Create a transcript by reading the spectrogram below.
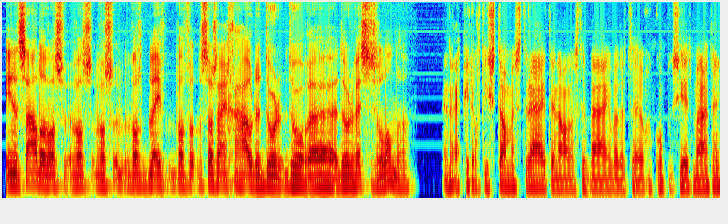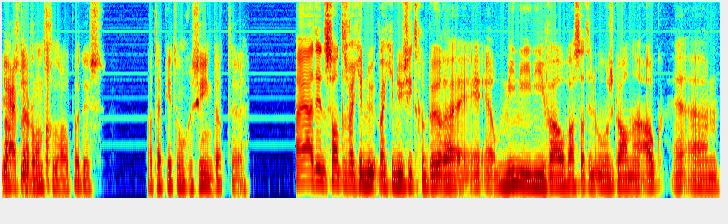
in het zadel was, was, was, was, bleef, was, was zou zijn gehouden door, door, uh, door de westerse landen. En dan heb je toch die stammenstrijd en alles erbij, wat het heel gecompliceerd maakt. En jij hebt er rondgelopen, dus wat heb je toen gezien? Dat, Nou ja, het interessante is wat je nu, wat je nu ziet gebeuren. Op mini-niveau was dat in Oersgan ook. Hè. Um,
